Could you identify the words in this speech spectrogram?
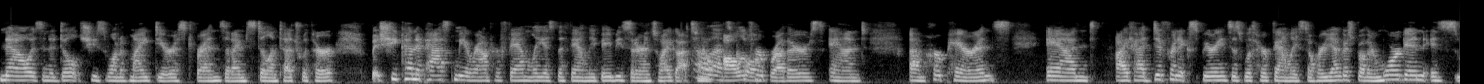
now, as an adult, she's one of my dearest friends, and I'm still in touch with her. But she kind of passed me around her family as the family babysitter, and so I got to Oh, know all cool. of her brothers and um, her parents. And I've had different experiences with her family. So her youngest brother Morgan is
